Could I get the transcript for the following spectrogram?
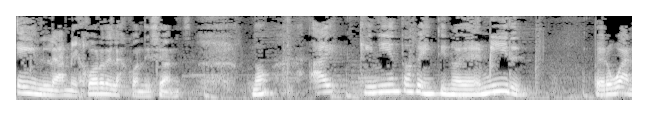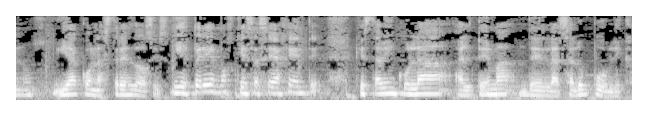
en la mejor de las condiciones. ¿no? Hay 529 mil peruanos ya con las tres dosis. Y esperemos que esa sea gente que está vinculada al tema de la salud pública.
